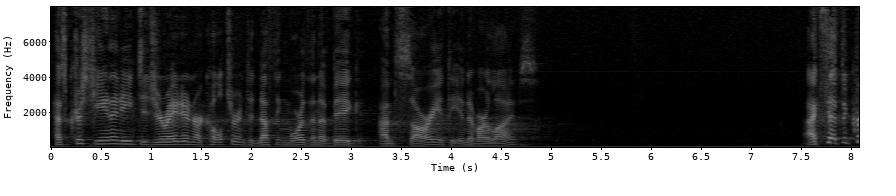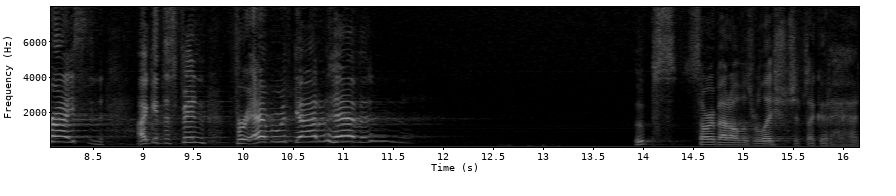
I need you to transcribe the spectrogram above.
Has Christianity degenerated in our culture into nothing more than a big I'm sorry at the end of our lives? I accepted Christ and I get to spend forever with God in heaven. Oops, sorry about all those relationships I could have had.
